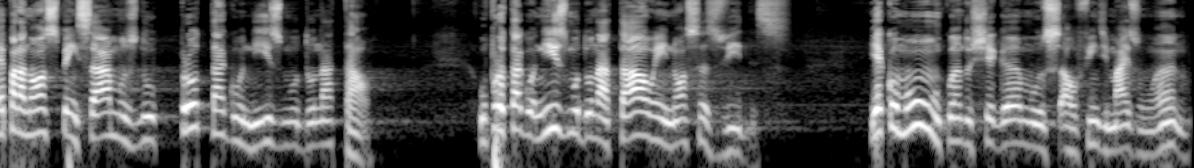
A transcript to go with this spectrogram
é para nós pensarmos no protagonismo do Natal. O protagonismo do Natal em nossas vidas. E é comum, quando chegamos ao fim de mais um ano,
